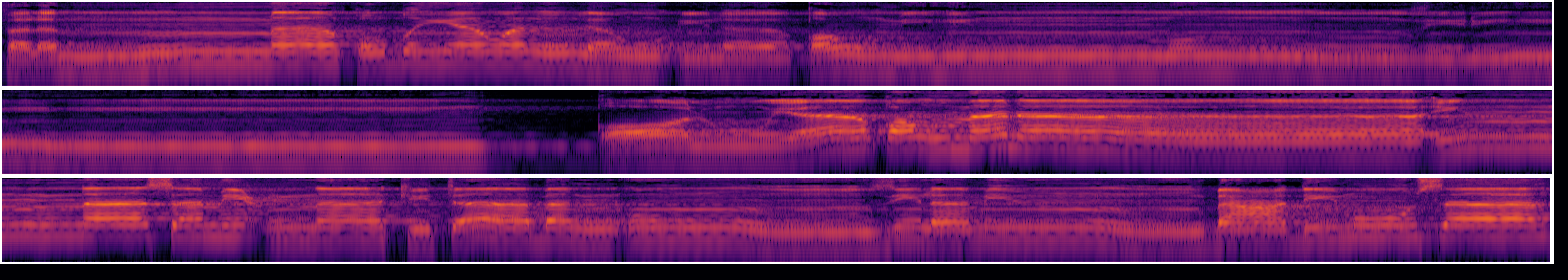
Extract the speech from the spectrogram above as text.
فلما قضي ولوا إلى قومهم منذرين. قالوا يا قومنا إنا سمعنا كتابا أنزل من بعد موسى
